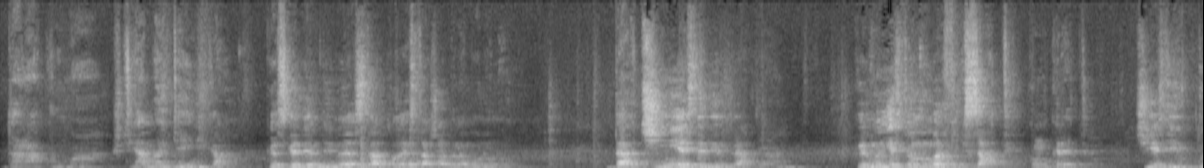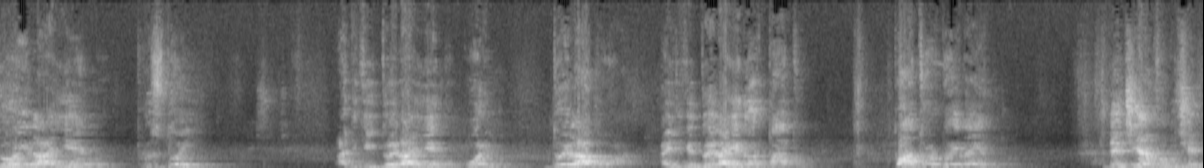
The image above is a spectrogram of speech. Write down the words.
Dar acum știam noi tehnica că scădem din ăsta pe ăsta și adunăm un 1. Dar cine este din dreapta? Că nu este un număr fixat, concret, ci este 2 la n plus 2. Adică e 2 la n ori 2 la a doua. Adică 2 la n ori 4. 4 ori 2 la n. Și de ce am făcut ce?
